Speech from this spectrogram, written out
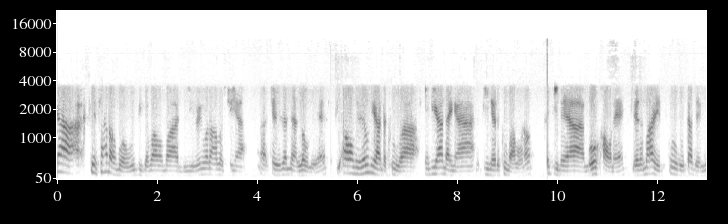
ရကိစ္စတော့မဟုတ်ဘူးဒီကမ္ဘာမှာဒီ rainwater harvesting က ကျေရတဲ့လုပ်နေတယ်ဒီအောင်မြင်ဆုံးနေရာတစ်ခုက အိန္ဒိယနိုင်ငံပြည်နယ်တစ်ခုမှာပေါ့နော် အဲ့ပြည်နယ်ကမိုးခေါင်တယ်လယ်သမားတွေကိုယ့်ကိုတတ်တယ်မှု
